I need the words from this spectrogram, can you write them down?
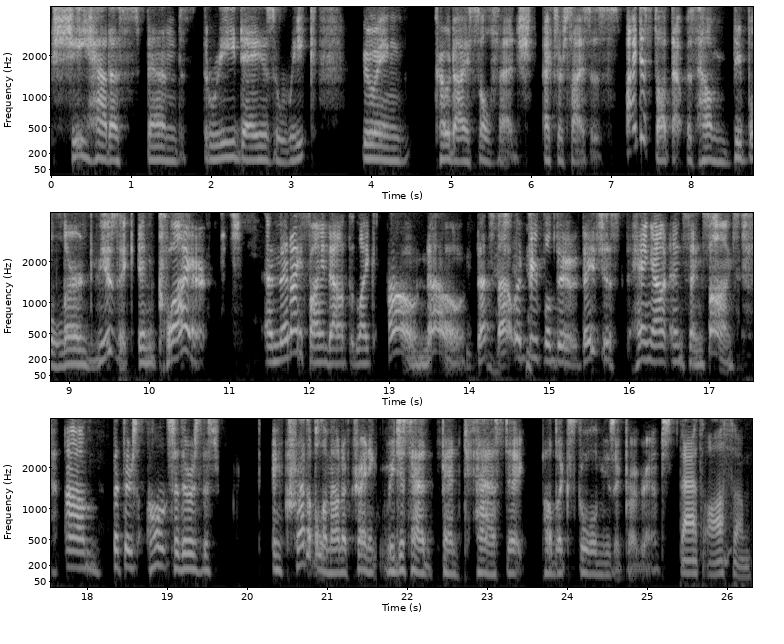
she had us spend three days a week doing Kodály solfege exercises. I just thought that was how people learned music in choir and then I find out that like, oh no, that's not what people do. They just hang out and sing songs. Um, but there's also there was this incredible amount of training. We just had fantastic public school music programs. That's awesome.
